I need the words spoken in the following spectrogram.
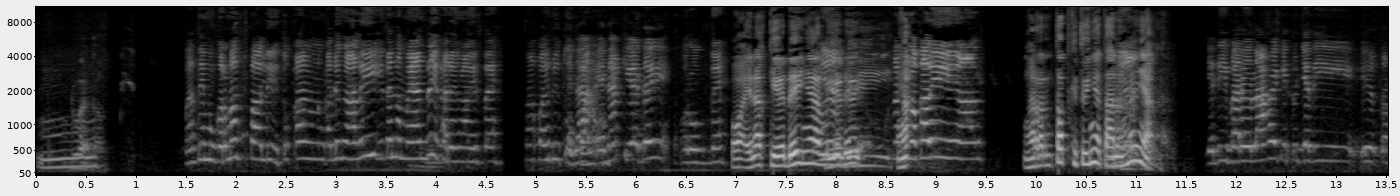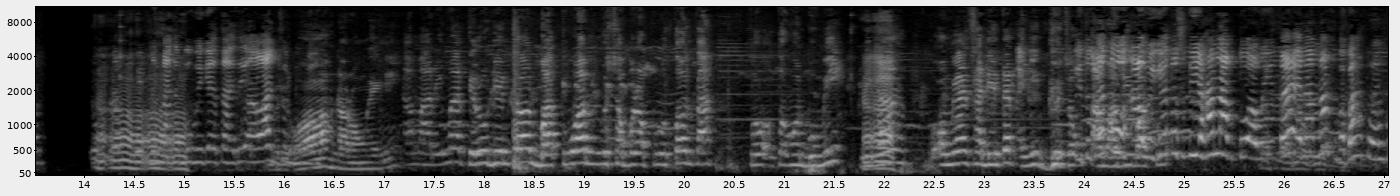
Hmm. Dua tahun. nanti muker mah pali itu kan kadang ngali, itu namanya Andri kadang ngali teh, sampai di tuh Enak enak ya deui. uruk teh, oh enak kieu deui nya Iya, deui Jadi kan dua kali ngali, ngarentot gitunya tanahnya nya Jadi baru lah gitu jadi itu. Heeh, heeh, Minta heeh. bumi kita tadi awan suruh Wah, narong ini. Kamari mah tilu dinten batuan geus saberapa puluh ton tah. Tungun bumi dengan omean sadinten ini gecok itu kan tuh awi tuh sedia hanap tuh awi teh enak mah babah tuh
